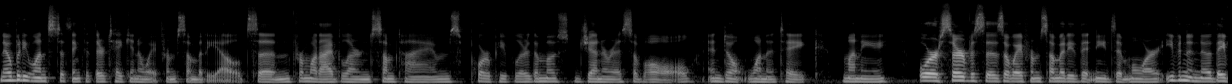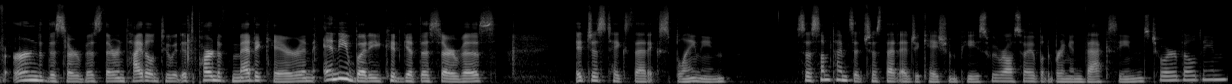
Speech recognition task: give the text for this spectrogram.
Nobody wants to think that they're taking away from somebody else and from what i've learned sometimes poor people are the most generous of all and don't want to take money or services away from somebody that needs it more, even though they've earned the service, they're entitled to it. It's part of Medicare, and anybody could get the service. It just takes that explaining. So sometimes it's just that education piece. We were also able to bring in vaccines to our building,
